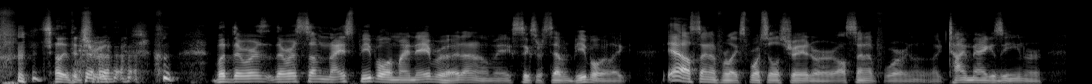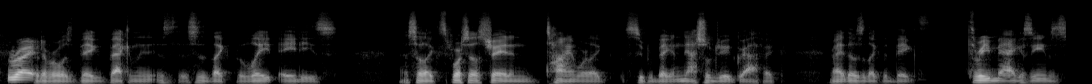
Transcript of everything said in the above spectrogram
to tell you the truth. but there was there were some nice people in my neighborhood. I don't know, maybe six or seven people were like, yeah, I'll sign up for like Sports Illustrated or I'll sign up for you know, like Time Magazine or right. whatever was big back in the this is like the late '80s. Uh, so like Sports Illustrated and Time were like super big, and National Geographic, right? Those are like the big three magazines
